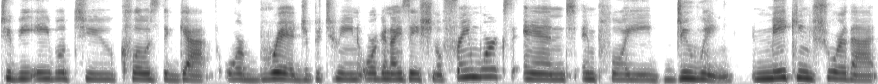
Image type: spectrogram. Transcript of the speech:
to be able to close the gap or bridge between organizational frameworks and employee doing, making sure that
